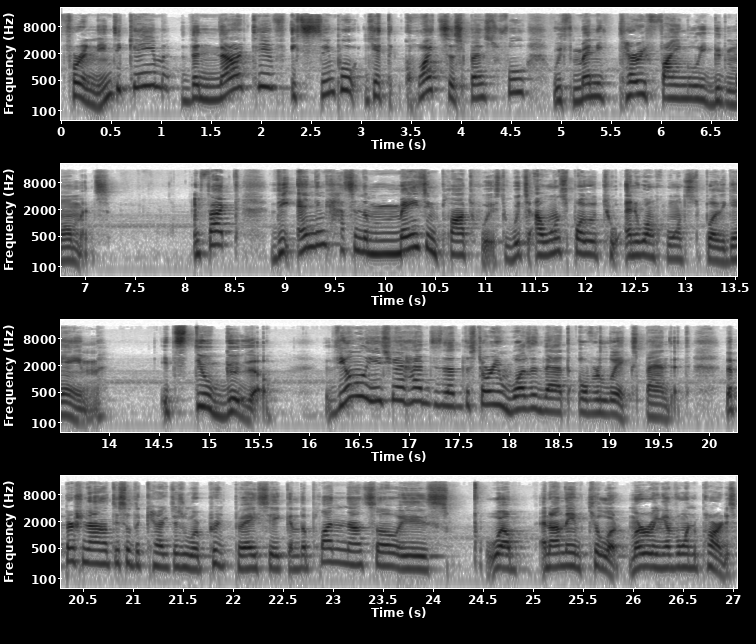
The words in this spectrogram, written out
for an indie game, the narrative is simple yet quite suspenseful with many terrifyingly good moments. In fact, the ending has an amazing plot twist, which I won't spoil to anyone who wants to play the game. It's still good though. The only issue I had is that the story wasn't that overly expanded. The personalities of the characters were pretty basic, and the plot not so is, well, an unnamed killer murdering everyone in parties,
